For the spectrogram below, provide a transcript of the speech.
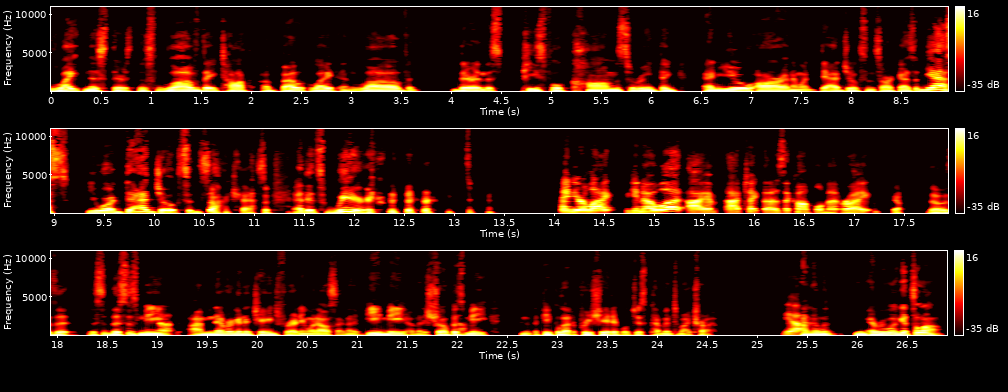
lightness. There's this love. They talk about light and love and they're in this peaceful, calm, serene thing. And you are, and I went dad jokes and sarcasm. Yes, you are dad jokes and sarcasm. And it's weird. and you're like, you know what? I am, I take that as a compliment, right? Yep. That was it. This is, this is me. Yeah. I'm never going to change for anyone else. I'm going to be me. I'm going to show up yeah. as me and the people that appreciate it will just come into my tribe. Yeah. And then everyone gets along.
